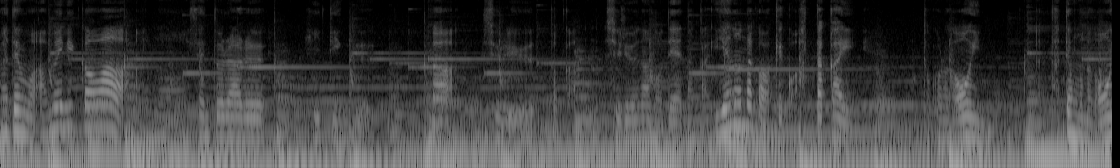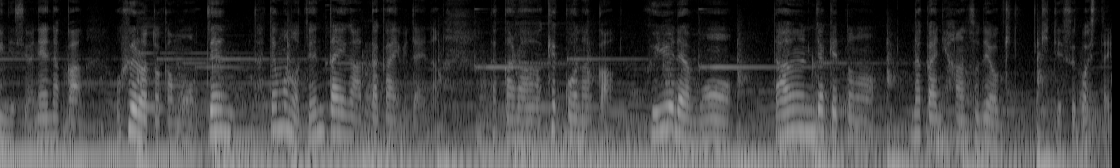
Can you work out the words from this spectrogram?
まあ、でもアメリカはあのセントラルヒーティングが主流とか主流なのでなんか家の中は結構あったかいところが多い建物が多いんですよね。なんかお風呂とかも全建物全体があったかいみたいな。だから結構なんか冬でもダウンジャケットの中に半袖を着て過ごしたり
